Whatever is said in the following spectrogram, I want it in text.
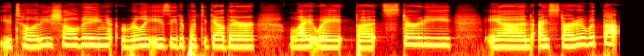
utility shelving, really easy to put together, lightweight but sturdy. And I started with that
